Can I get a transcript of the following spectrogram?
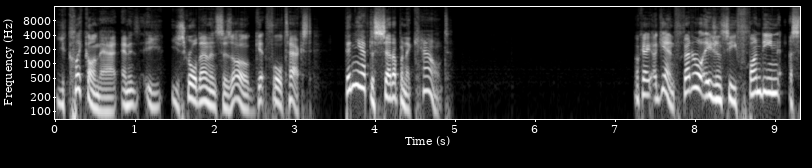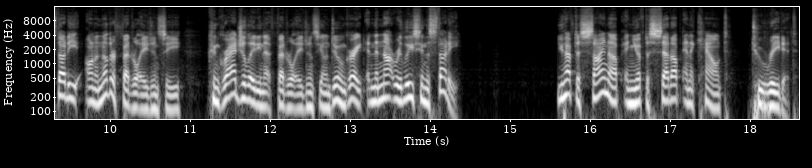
You click on that and you, you scroll down and it says, oh, get full text. Then you have to set up an account. Okay. Again, federal agency funding a study on another federal agency, congratulating that federal agency on doing great, and then not releasing the study. You have to sign up and you have to set up an account to read it.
